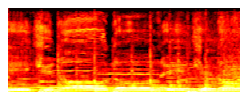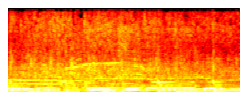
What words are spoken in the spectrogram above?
iyi ki doğdun, iyi ki doğdun, iyi ki doğdun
